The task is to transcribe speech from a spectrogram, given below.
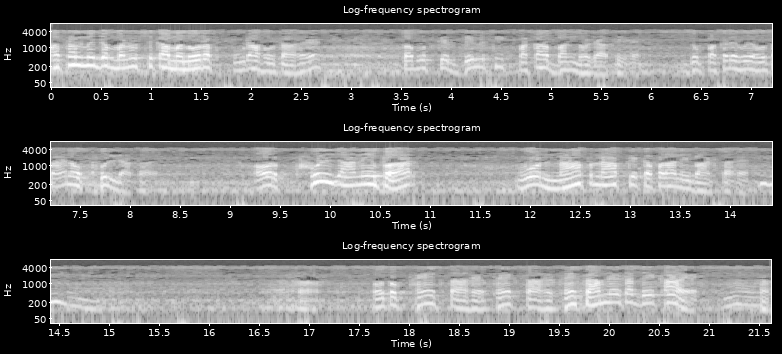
असल में जब मनुष्य का मनोरथ पूरा होता है तब उसके दिल की पकड़ बंद हो जाती है। जो पकड़े हुए होता है ना वो खुल जाता है। और खुल जाने पर वो नाप नाप के कपड़ा नहीं बांटता है। हाँ, वो तो फेंकता है फेंकता है फेंकता हमने ऐसा देखा है। हाँ,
